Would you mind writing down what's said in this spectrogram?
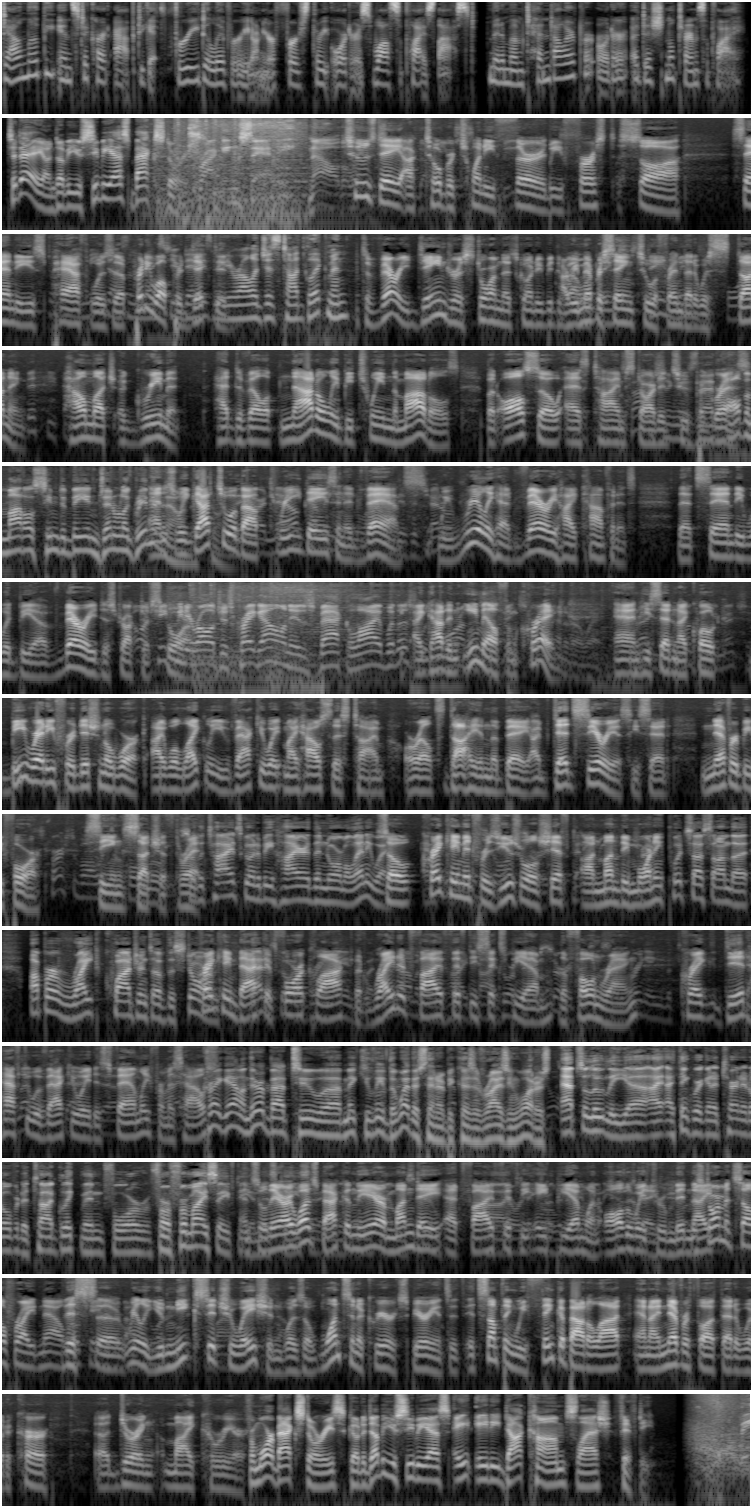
Download the Instacart app to get free delivery on your first three orders while supplies last. Minimum $10 per order, additional term supply. Today on WCBS Backstory. Tracking Sandy. Now, Tuesday, October 23rd, we first saw Sandy's path was uh, pretty well predicted. Meteorologist Todd Glickman. It's a very dangerous storm that's going to be I remember saying to a friend that it was stunning how much agreement had developed not only between the models, but also as time started to progress. All the models seem to be in general agreement. And as we got to about three days in advance, we really had very high confidence that Sandy would be a very destructive Chief storm. meteorologist Craig Allen is back live with us. I got an email from Craig, storm headed our way. and he said, and I quote, Be ready for additional work. I will likely evacuate my house this time or else die in the bay. I'm dead serious, he said. Never before seeing such a threat. So the tide's going to be higher than normal anyway. So Craig came in for his usual shift on Monday morning. puts us on the upper right quadrant of the storm. Craig came back at 4 o'clock, but right at 5.56 p.m., the phone rang. Bringing the Craig did have to evacuate his family from his house. Craig Allen, they're about to uh, make you leave the weather center because of rising waters. Absolutely. Uh, I, I think we're going to turn it over to Todd Glickman for, for, for my safety. And so this there I was back in the air Monday at 5:58 p.m. went all the way through midnight. The storm itself right now. this uh, really unique situation was a once in a career experience. It, it's something we think about a lot, and I never thought that it would occur uh, during my career. For more backstories, go to WCBS880.com slash 50.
